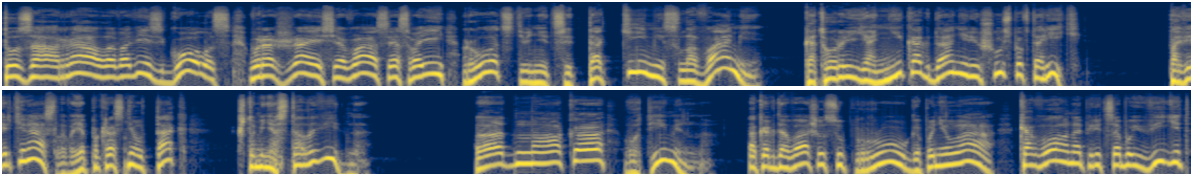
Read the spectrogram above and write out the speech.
то заорала во весь голос, выражаясь о вас и о своей родственнице такими словами, которые я никогда не решусь повторить. Поверьте на слово, я покраснел так, что меня стало видно. Однако, вот именно, а когда ваша супруга поняла, кого она перед собой видит,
